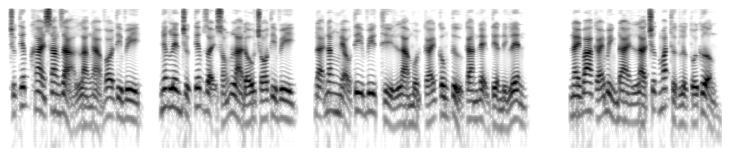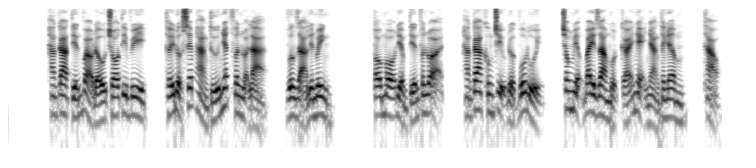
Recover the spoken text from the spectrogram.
trực tiếp khai sang giả là ngà voi tv nhắc lên trực tiếp dậy sóng là đấu chó tv đại năng mèo tv thì là một cái công tử can lệnh tiền đỉnh lên. Này ba cái bình đài là trước mắt thực lực tối cường. Hàng ca tiến vào đấu chó tv thấy được xếp hàng thứ nhất phân loại là vương giả liên minh tò mò điểm tiến phân loại, hàng ca không chịu được vô đuổi trong miệng bay ra một cái nhẹ nhàng thanh âm, thảo.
